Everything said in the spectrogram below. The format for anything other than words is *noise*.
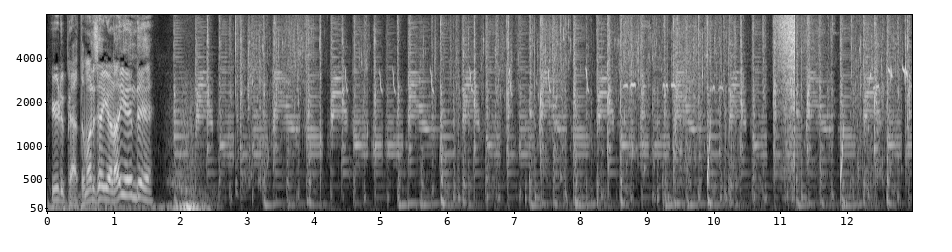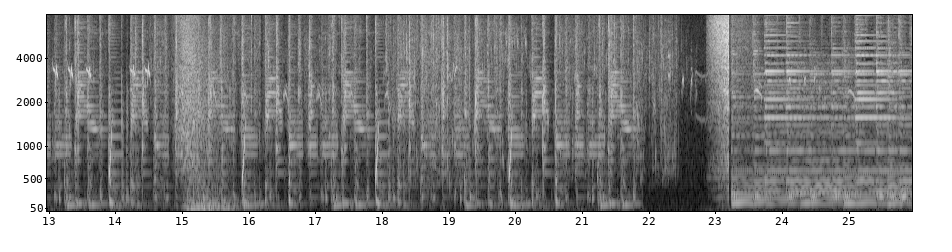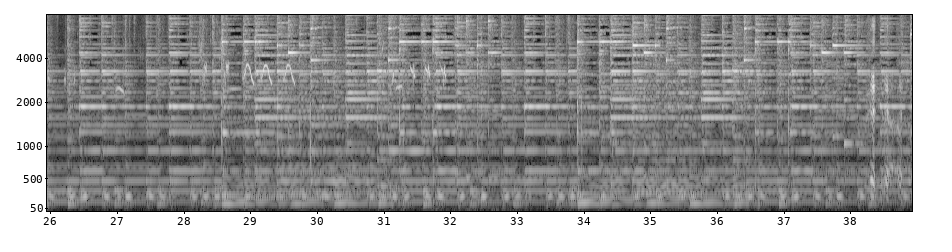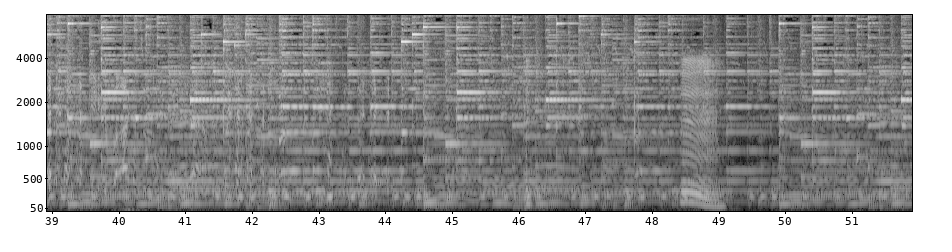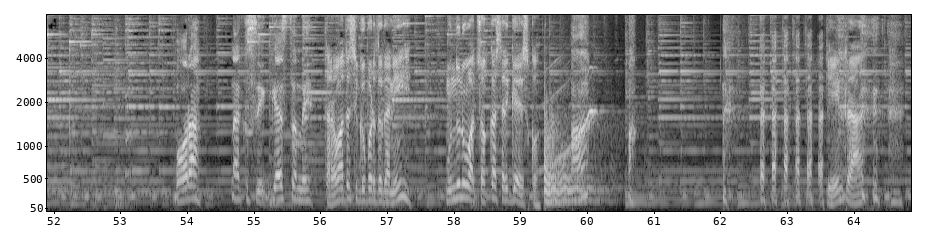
వీడు పెద్ద మనిషి అయ్యాడా ఏంది? *laughs* పోరా నాకు సిగ్గేస్తుంది. తర్వాత సిగ్గుపడుతూ గాని ముందు నువ్వు ఆ చొక్కా సరిగ్గా వేసుకో? ఏంట్రా? *laughs*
